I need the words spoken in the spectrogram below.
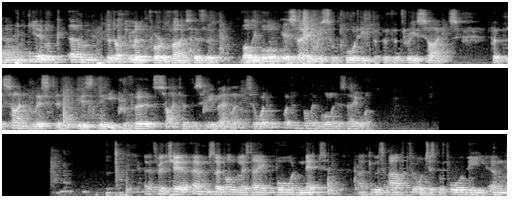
Um, Yeah, look, um, the document four and five says that volleyball SA was supportive of the three sites, but the site listed is the preferred site of the city of Adelaide. So what, what did volleyball SA want? Uh, Through the chair, um, so Volleyball SA board met, think it was after or just before the um,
